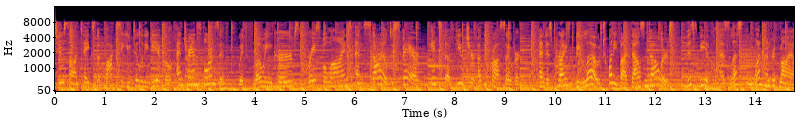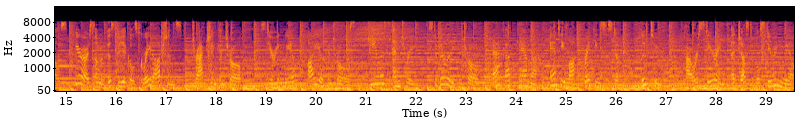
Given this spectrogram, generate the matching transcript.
Tucson takes the boxy utility vehicle and transforms it. With flowing curves, graceful lines, and style to spare, it's the future of the crossover and is priced below $25,000. This vehicle has less than 100 miles. Here are some of this vehicle's great options. Traction control, steering wheel, audio controls, keyless entry, stability control, backup camera, anti-lock braking system, Bluetooth, power steering, adjustable steering wheel,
